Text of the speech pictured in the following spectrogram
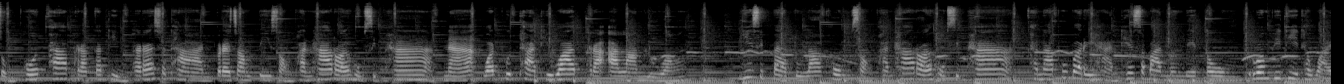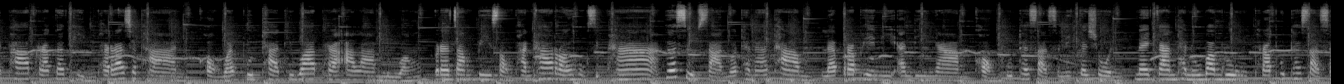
สมโพธิภาพพระกฐินพระราชทาน ประจำปี 2565 ณ วัดพุทธาธิวาสพระอารามหลวง 28 ตุลาคม 2565 คณะผู้บริหารเทศบาลเมืองเบตง ร่วมพิธีถวายผ้าพระกฐินพระราชทาน ของวัดพุทธาธิวาสพระอารามหลวง ประจำปี 2565 เพื่อสืบสานวัฒนธรรม และประเพณีอันดีงามของพุทธศาสนิกชน ในการทนุบำรุงพระพุทธศาส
